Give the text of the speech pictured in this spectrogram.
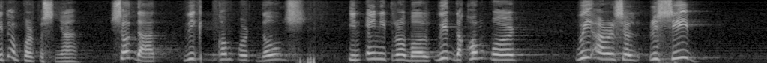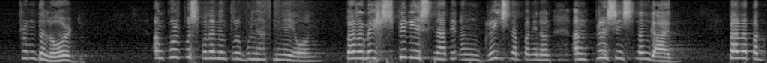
Ito ang purpose niya. So that we can comfort those in any trouble with the comfort we ourselves receive from the Lord. Ang purpose pala ng trouble natin ngayon, para ma-experience natin ang grace ng Panginoon, ang presence ng God, para pag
